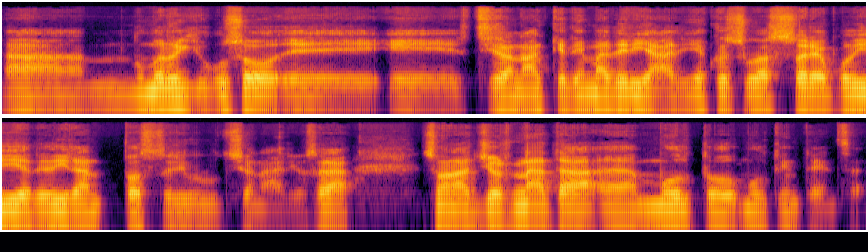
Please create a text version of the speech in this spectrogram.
uh, numero chiuso e, e, ci saranno anche dei materiali. Ecco, sulla storia politica dell'Iran post-rivoluzionario. Sarà una giornata uh, molto, molto intensa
